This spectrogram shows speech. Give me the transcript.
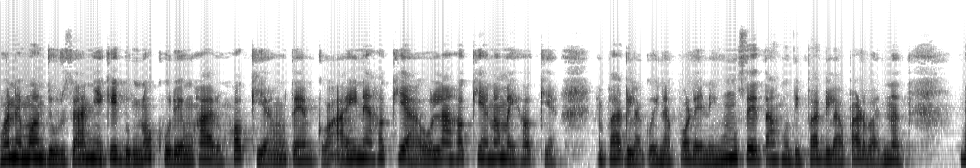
મને મંજૂર છે, આને કીધું નોખું હું સારું હકિયા, હું તો એમ કહું, આઈને હકિયા, ઓલા હકિયા નમે હકિયા. ભાગલા કોઈના પડે નહીં, હું છે ત્યાં સુધી ભાગલા પાડવા જ નથી. બ,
